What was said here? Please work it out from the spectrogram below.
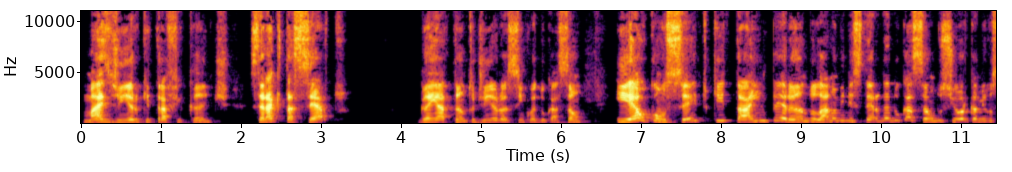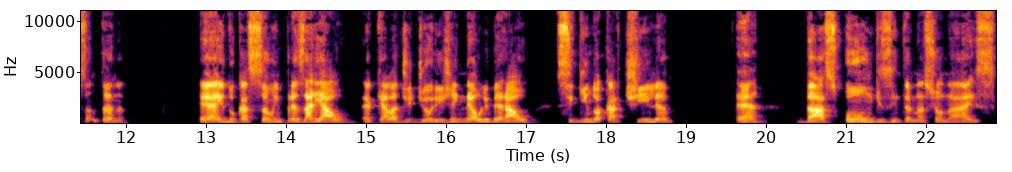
mais dinheiro que traficante. Será que tá certo ganhar tanto dinheiro assim com educação? E é o conceito que está imperando lá no Ministério da Educação do senhor Camilo Santana é a educação empresarial, é aquela de, de origem neoliberal, seguindo a cartilha é das ONGs internacionais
